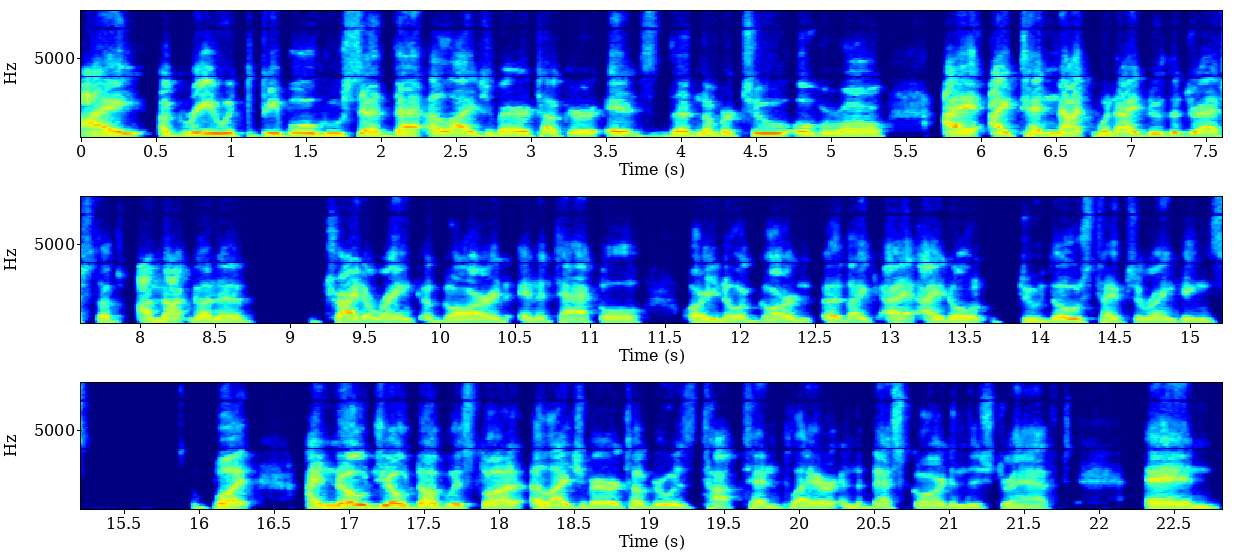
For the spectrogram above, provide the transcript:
I agree with the people who said that Elijah Vera-Tucker is the number two overall. I, I tend not when I do the draft stuff, I'm not gonna try to rank a guard and a tackle or you know a guard uh, like I, I don't do those types of rankings. But I know Joe Douglas thought Elijah Vera-Tucker was top 10 player and the best guard in this draft. And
